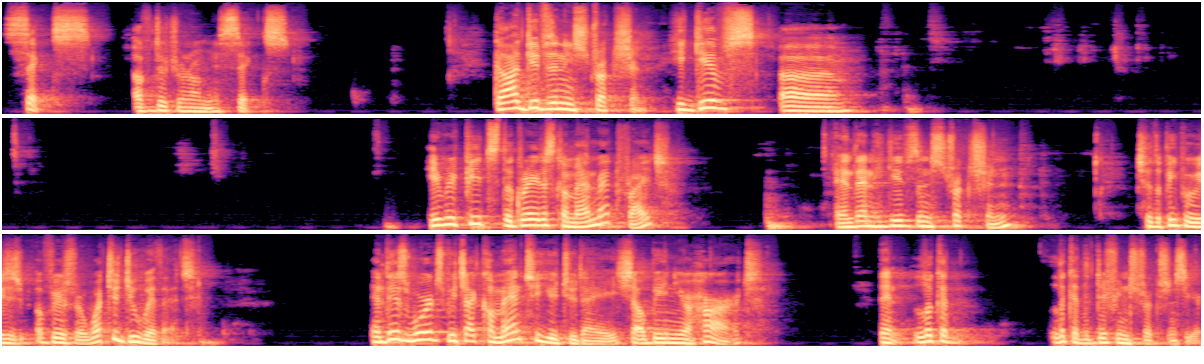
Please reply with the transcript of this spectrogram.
6 of Deuteronomy 6, God gives an instruction. He gives uh, he repeats the greatest commandment, right? And then he gives instruction to the people of Israel what to do with it. And these words which I command to you today shall be in your heart. Then look at look at the different instructions here.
